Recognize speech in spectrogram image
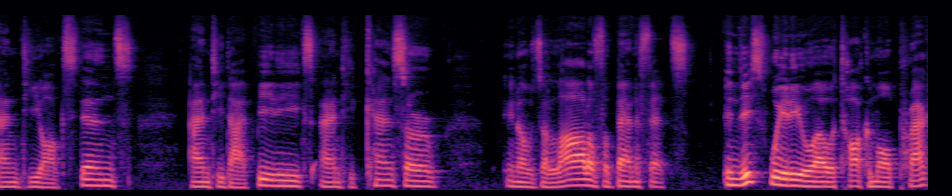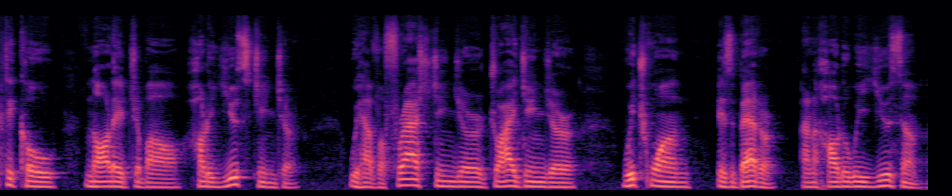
antioxidants, anti-diabetics, anti-cancer. You know, there's a lot of benefits. In this video, I will talk more practical knowledge about how to use ginger. We have a fresh ginger, dry ginger, which one is better and how do we use them?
